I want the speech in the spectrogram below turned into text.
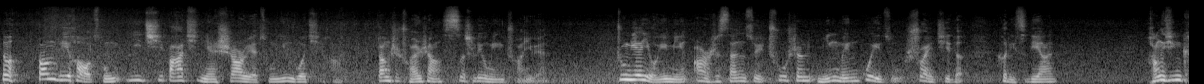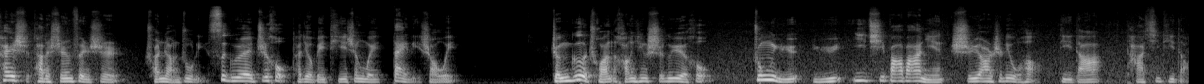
那么，邦迪号从一七八七年十二月从英国起航，当时船上四十六名船员。中间有一名二十三岁、出身名门贵族、帅气的克里斯蒂安。航行开始，他的身份是船长助理。四个月之后，他就被提升为代理少尉。整个船航行十个月后，终于于一七八八年十月二十六号抵达塔希提岛。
